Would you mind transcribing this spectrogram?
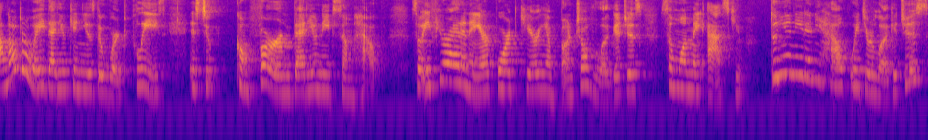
Another way that you can use the word please is to confirm that you need some help. So if you're at an airport carrying a bunch of luggages, someone may ask you, do you need any help with your luggages?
